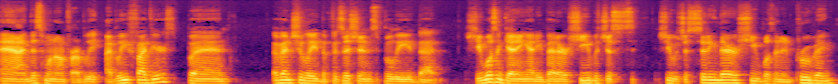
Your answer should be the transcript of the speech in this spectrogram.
And this went on for I believe I believe five years, but eventually the physicians believed that she wasn't getting any better. She was just she was just sitting there, she wasn't improving.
